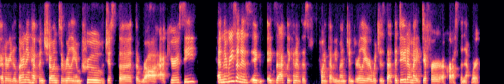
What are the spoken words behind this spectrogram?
right. federated learning have been shown to really improve just the the raw accuracy and the reason is exactly kind of this point that we mentioned earlier, which is that the data might differ across the network.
